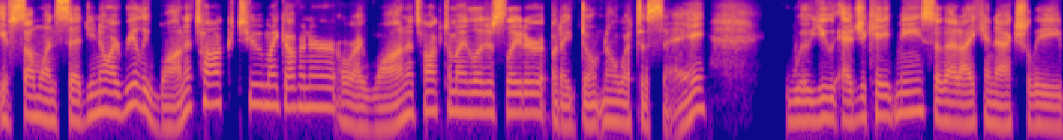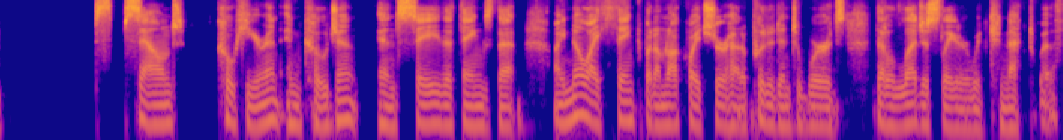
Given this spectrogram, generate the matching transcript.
if someone said, you know, I really want to talk to my governor or I want to talk to my legislator, but I don't know what to say, will you educate me so that I can actually sound coherent and cogent and say the things that I know I think, but I'm not quite sure how to put it into words that a legislator would connect with?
